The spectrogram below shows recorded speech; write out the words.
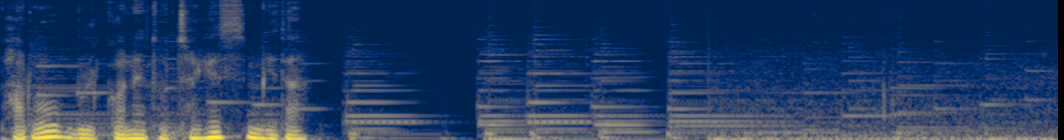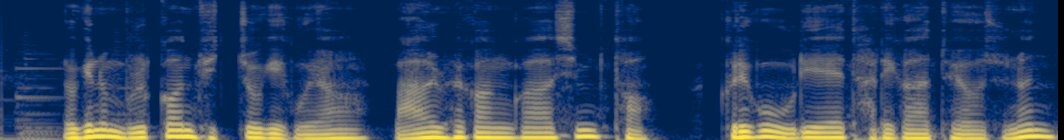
바로 물건에 도착했습니다. 여기는 물건 뒤쪽이고요. 마을 회관과 쉼터, 그리고 우리의 다리가 되어주는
